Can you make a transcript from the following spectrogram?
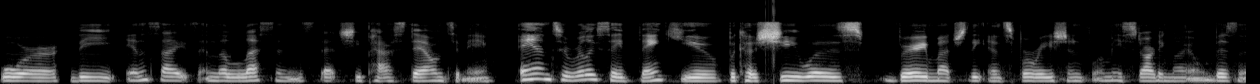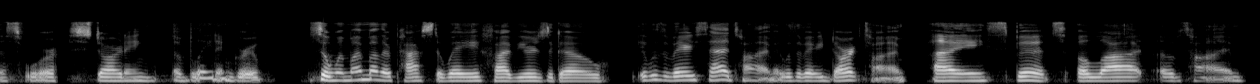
for the insights and the lessons that she passed down to me. And to really say thank you because she was very much the inspiration for me starting my own business, for starting a blading group. So when my mother passed away five years ago, it was a very sad time. It was a very dark time. I spent a lot of time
